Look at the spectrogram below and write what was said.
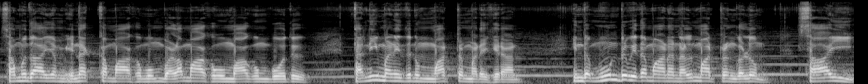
சமுதாயம் இணக்கமாகவும் வளமாகவும் ஆகும்போது தனி மனிதனும் மாற்றம் அடைகிறான். இந்த மூன்று விதமான நல்மாற்றங்களும் சாயி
